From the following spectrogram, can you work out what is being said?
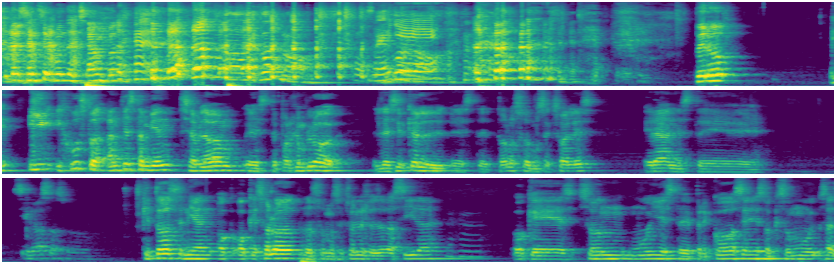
si tal sea segunda chamba. No, mejor no. Pues, Mejor oye, no. Pero Y, y justo, antes también se hablaba, este, por ejemplo, el decir que el, este, todos los homosexuales eran, este, Sidosos o... que todos tenían, o, o que solo los homosexuales les daba sida, o que son muy, este, precoces, o que son muy, o sea,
